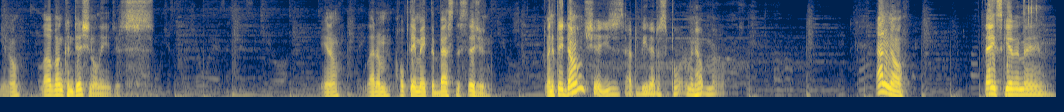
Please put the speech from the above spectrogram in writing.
You know, love unconditionally and just, you know, let them hope they make the best decision. And if they don't, shit, you just have to be there to support them and help them out. I don't know. Thanksgiving, man.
